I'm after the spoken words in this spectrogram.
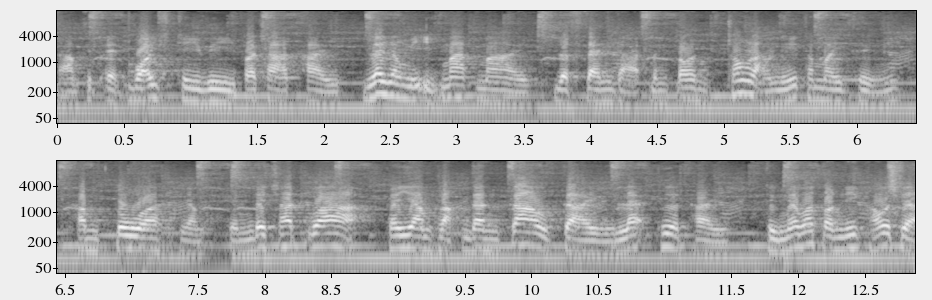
31 Voice TV ประชาไทย และยังมีอีกมากมาย The Standard เป็นต้น ช่องเหล่านี้ทำไมถึงทำตัวอย่างเห็นได้ชัดว่า พยายามผลักดันก้าวไกลและเพื่อไทย ถึงแม้ว่าตอนนี้เขาจะ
